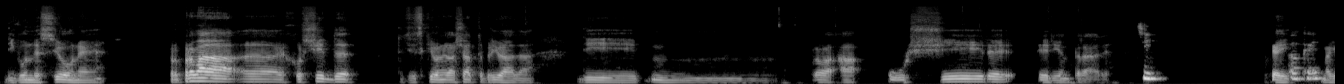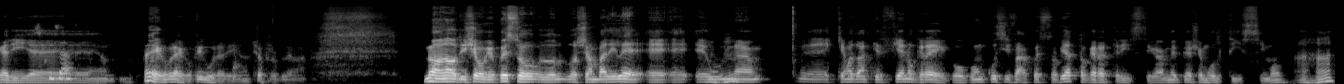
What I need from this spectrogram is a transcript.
di connessione. Prova, uh, Khurshid, ti scrivo nella chat privata, di mh, prova a uscire e rientrare. Sì. Ok, okay. magari è... Prego, prego, figurati, non c'è problema. No, no, dicevo che questo, lo, lo Chambalilé, è, è, è mm-hmm. un... È chiamato anche il fieno greco con cui si fa questo piatto caratteristico, a me piace moltissimo. Uh-huh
